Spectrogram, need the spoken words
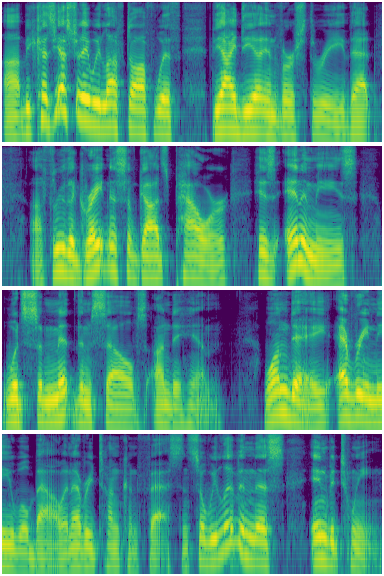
Uh, because yesterday we left off with the idea in verse 3 that uh, through the greatness of God's power, His enemies would submit themselves unto Him. One day, every knee will bow and every tongue confess. And so we live in this in between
